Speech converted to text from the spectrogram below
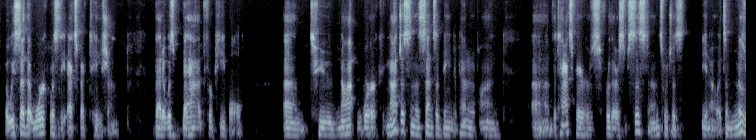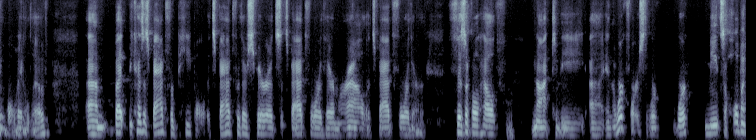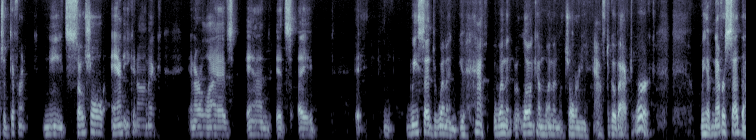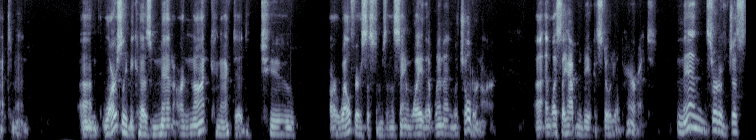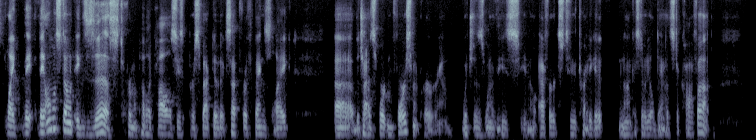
But we said that work was the expectation that it was bad for people um, to not work not just in the sense of being dependent upon uh, the taxpayers for their subsistence which is you know it's a miserable way to live um, but because it's bad for people, it's bad for their spirits, it's bad for their morale, it's bad for their physical health not to be uh, in the workforce. The work, work meets a whole bunch of different needs, social and economic, in our lives. And it's a, it, we said to women, you have women, low income women with children, you have to go back to work. We have never said that to men, um, largely because men are not connected to our welfare systems in the same way that women with children are, uh, unless they happen to be a custodial parent. Men sort of just like they, they almost don't exist from a public policy perspective, except for things like uh, the child support enforcement program, which is one of these you know efforts to try to get non-custodial dads to cough up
